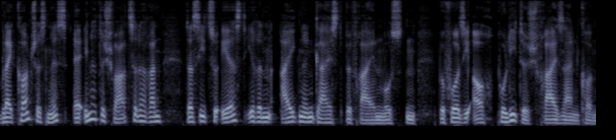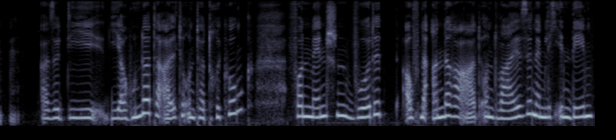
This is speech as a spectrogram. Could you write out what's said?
Black Consciousness erinnerte Schwarze daran, dass sie zuerst ihren eigenen Geist befreien mussten, bevor sie auch politisch frei sein konnten. Also die jahrhundertealte Unterdrückung von Menschen wurde auf eine andere Art und Weise, nämlich in dem,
